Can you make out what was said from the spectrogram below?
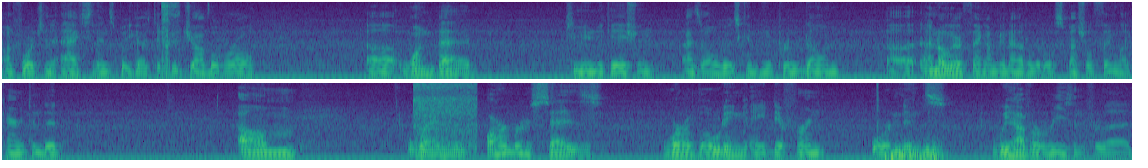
unfortunate accidents, but you guys did a good job overall. Uh, one bad communication, as always, can be improved on. Uh, another thing, I'm gonna add a little special thing like Harrington did. Um, when armor says we're loading a different ordnance, we have a reason for that.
